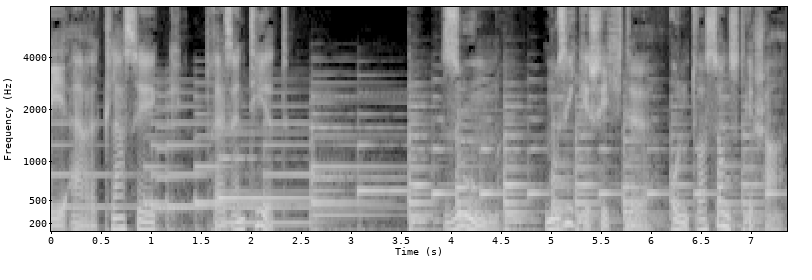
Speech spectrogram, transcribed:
BR Klassik präsentiert. Zoom, Musikgeschichte und was sonst geschah.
